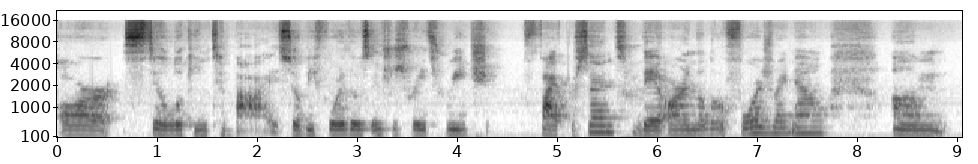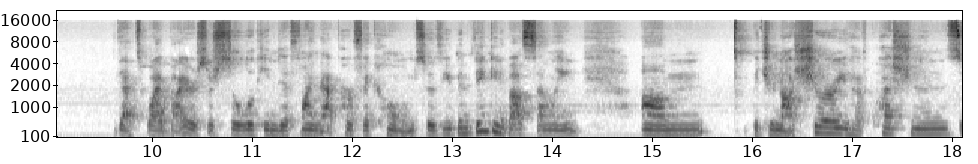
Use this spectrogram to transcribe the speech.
are still looking to buy. So, before those interest rates reach 5%, they are in the low fours right now. Um, that's why buyers are still looking to find that perfect home. So if you've been thinking about selling, um, but you're not sure, you have questions,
